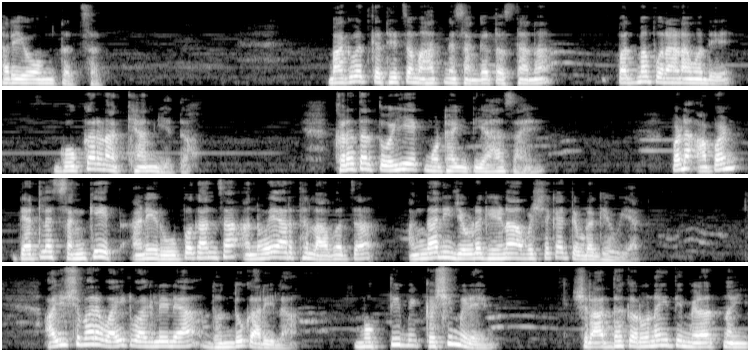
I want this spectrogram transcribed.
हरिओम तत्सत. भागवत कथेचं महात्म्य सांगत असताना पद्मपुराणामध्ये गोकर्णाख्यान घेतं. खरं तर तोही एक मोठा इतिहास आहे. पण आपण त्यातल्या संकेत आणि रूपकांचा अन्वयार्थ लाभाचा अंगाने जेवढं घेणं आवश्यक आहे तेवढं घेऊयात. आयुष्यभर वाईट वागलेल्या धुंदुकारीला मुक्ती कशी मिळेल? श्राद्ध करूनही ती मिळत नाही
